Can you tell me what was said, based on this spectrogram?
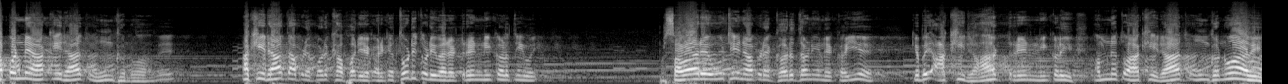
આપણને આખી રાત ઊંઘ ન આવે. આખી રાત આપણે પડખા ફરીએ, કારણ કે થોડી થોડી વારે ટ્રેન નીકળતી હોય. સવારે ઉઠીને આપણે ઘર ધણીને કહીએ કે ભાઈ આખી રાત ટ્રેન નીકળી, અમને તો આખી રાત ઊંઘ ન આવી.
